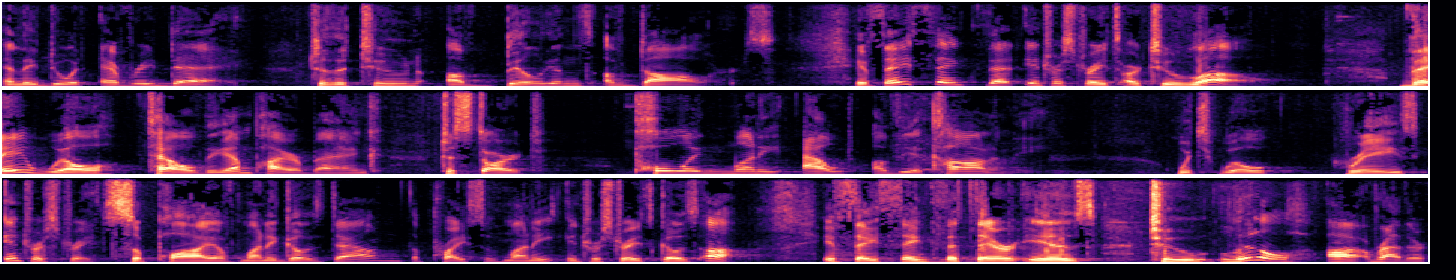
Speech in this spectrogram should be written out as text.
And they do it every day to the tune of billions of dollars. If they think that interest rates are too low, they will tell the Empire Bank to start pulling money out of the economy, which will raise interest rates. Supply of money goes down, the price of money, interest rates goes up. If they think that there is too little, uh, rather,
